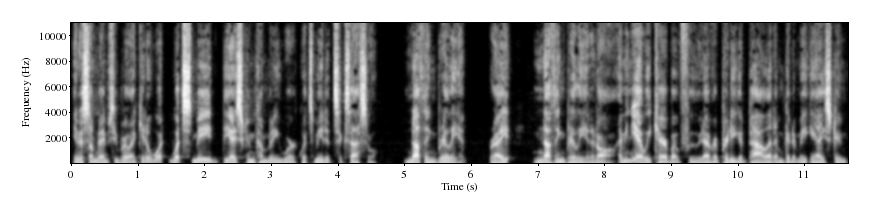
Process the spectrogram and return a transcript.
you know, sometimes people are like, you know, what, what's made the ice cream company work? What's made it successful? Nothing brilliant, right? Nothing brilliant at all. I mean, yeah, we care about food. I have a pretty good palate. I'm good at making ice cream,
